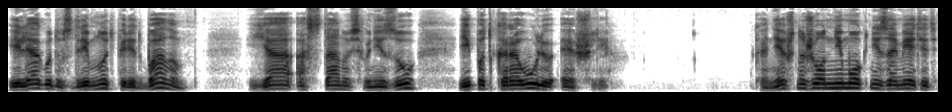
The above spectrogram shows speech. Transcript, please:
и лягут вздремнуть перед балом, я останусь внизу и под караулю Эшли». Конечно же, он не мог не заметить,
